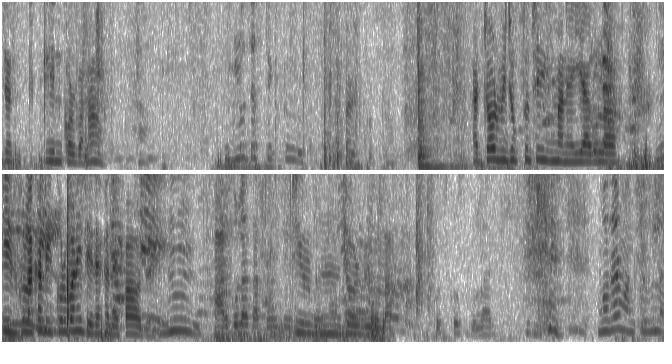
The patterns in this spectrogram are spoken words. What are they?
জাস্ট ক্লিন করবা না? এগুলো জাস্ট একটু সেপারেট করতে হবে। আর চর্বিযুক্ত চি মানে ইয়াগুলা পিসগুলা খালি কোরবানিতে দেখা যায় পাওয়া যায়। হুম। হাড়গুলা তারপরে যে চর্বিগুলা কুসকুসগুলা মজার মাংসগুলা।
